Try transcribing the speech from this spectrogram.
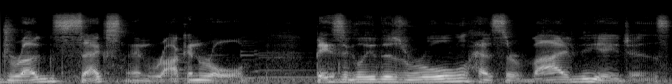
drugs, sex, and rock and roll. Basically, this rule has survived the ages.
